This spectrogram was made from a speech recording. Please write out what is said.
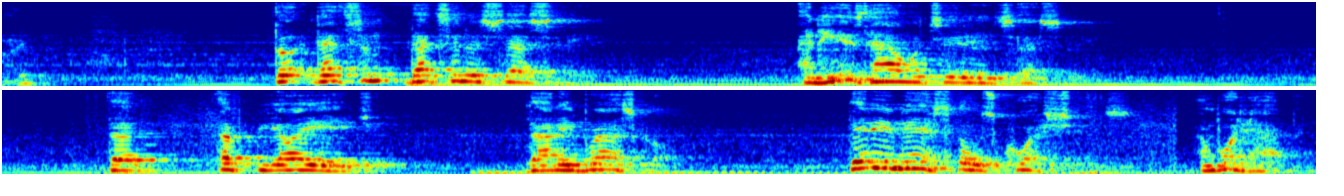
Right. That's a, that's a necessity. And here's how it's a necessity. That FBI agent, Donnie Brasco, they didn't ask those questions. And what happened?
